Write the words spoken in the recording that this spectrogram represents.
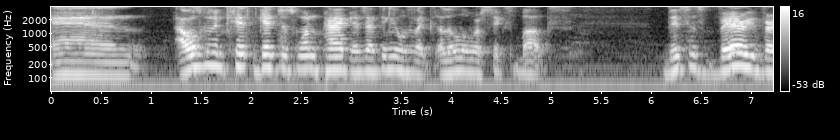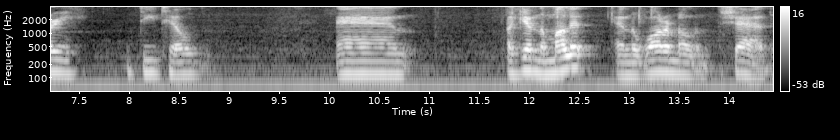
And I was gonna get just one package. I think it was like a little over six bucks. This is very, very detailed and again the mullet and the watermelon shad.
